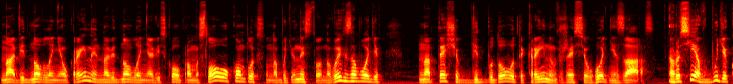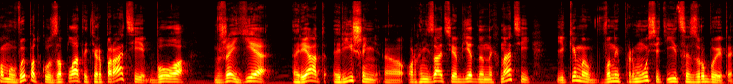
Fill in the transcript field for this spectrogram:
на відновлення України, на відновлення військово-промислового комплексу, на будівництво нових заводів, на те, щоб відбудовувати країну вже сьогодні, зараз. Росія в будь-якому випадку заплатить репарації, бо вже є ряд рішень е, Організації Об'єднаних Націй, якими вони примусять її це зробити.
